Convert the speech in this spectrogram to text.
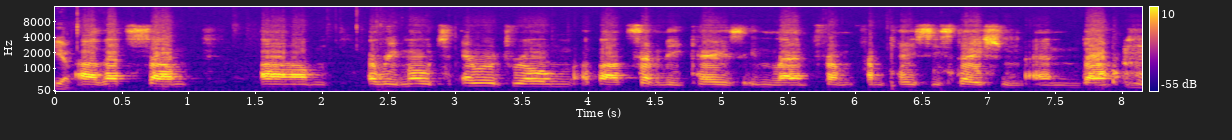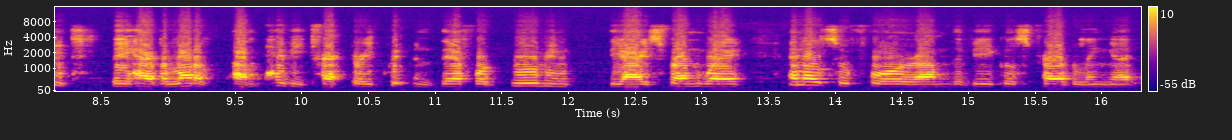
Yep. Uh, that's um, um, a remote aerodrome about 70 k's inland from, from Casey Station, and uh, they have a lot of um, heavy tractor equipment there for grooming the ice runway and also for um, the vehicles traveling uh,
